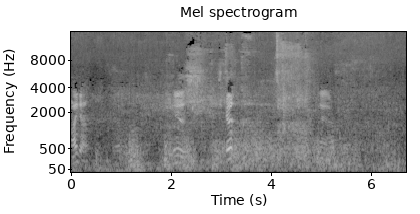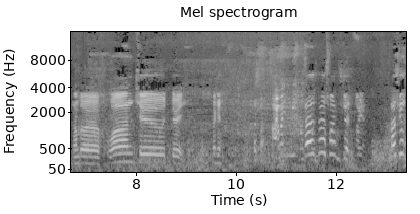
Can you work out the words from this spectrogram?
I got it. It is. It's good. Yeah. Number one, two, three. Okay. That's fine. I went to meet. That's, that's fine. It's good. Yeah. That's good.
